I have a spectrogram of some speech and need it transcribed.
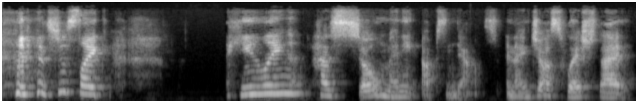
it's just like healing has so many ups and downs. And I just wish that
